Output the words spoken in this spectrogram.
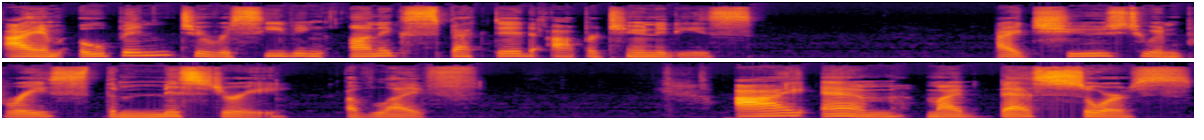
I am open to receiving unexpected opportunities. I choose to embrace the mystery of life. I am my best source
